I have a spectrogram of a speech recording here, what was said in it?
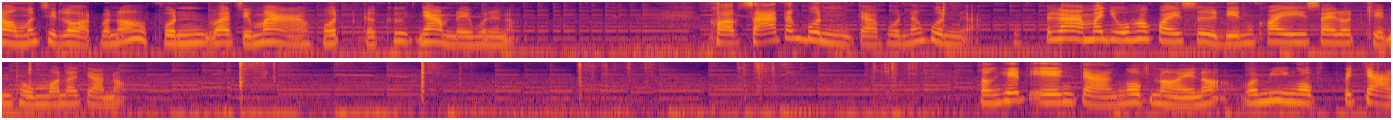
น้องมันสิรอดบ่เนาะฝนว่าสิมาหดก็คือย่ามใดบ่นี่เนาะขอบสาทั้งบุญจ้ะบุญทั้งบุญก็เวลามาอยู่เฮาค่อยซื้อดินค่อยใส่รถเข็นถมบ่เนาะจ้ะเนาะต้องเฮ็ดเองจ้ะงบหน่อยเนาะว่ามีงบไปจ้าง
